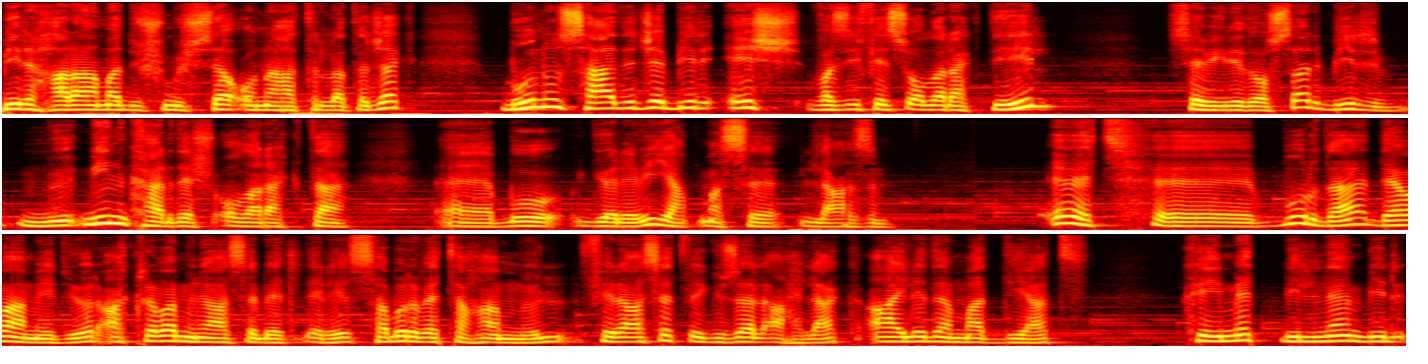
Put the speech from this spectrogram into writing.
bir harama düşmüşse onu hatırlatacak. Bunu sadece bir eş vazifesi olarak değil sevgili dostlar bir mümin kardeş olarak da e, bu görevi yapması lazım. Evet, e, burada devam ediyor. Akraba münasebetleri, sabır ve tahammül, firaset ve güzel ahlak, ailede maddiyat, kıymet bilinen bir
